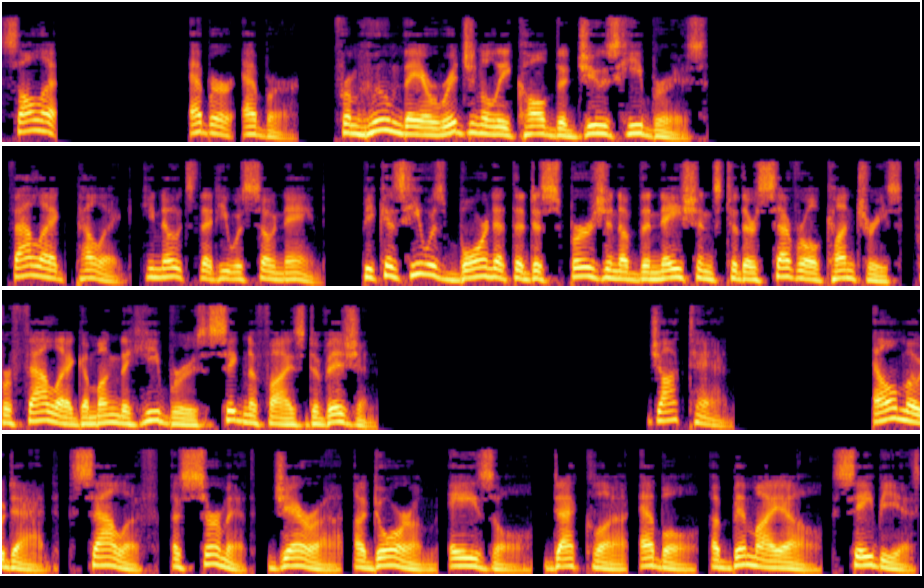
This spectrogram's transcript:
Salah Eber, Eber from whom they originally called the Jews Hebrews. Phaleg Peleg, he notes that he was so named, because he was born at the dispersion of the nations to their several countries, for Phaleg among the Hebrews signifies division. Joktan Elmodad, Salaph, Asurmath, Jera, Adoram, Azel, Dekla, Ebal, Abimael, Sabius,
